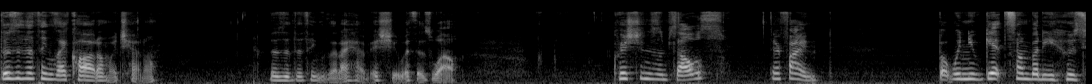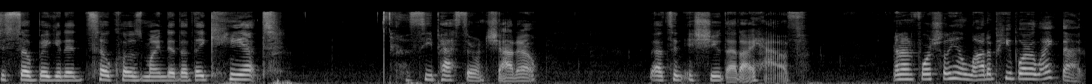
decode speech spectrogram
Those are the things I call out on my channel. Those are the things that I have issue with as well. Christians themselves, they're fine. But when you get somebody who's just so bigoted, so closed minded that they can't see past their own shadow, that's an issue that I have. And unfortunately, a lot of people are like that.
